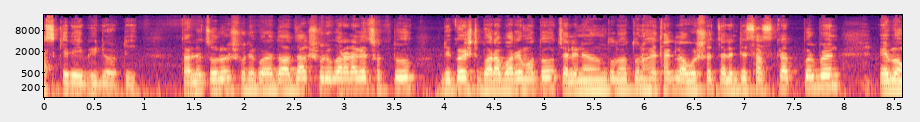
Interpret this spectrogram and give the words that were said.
আজকের এই ভিডিওটি। তাহলে চলুন শুরু করে দেওয়া যাক। শুরু করার আগে ছোট্ট রিকোয়েস্ট বরাবরের মতো চ্যানেলে নতুন নতুন হয়ে থাকলে অবশ্যই চ্যানেলটি সাবস্ক্রাইব করবেন, এবং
